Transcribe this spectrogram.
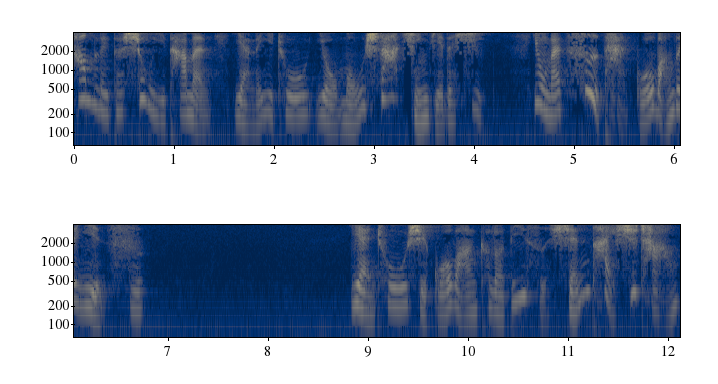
哈姆雷特授意他们演了一出有谋杀情节的戏，用来刺探国王的隐私。演出使国王克洛迪斯神态失常，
